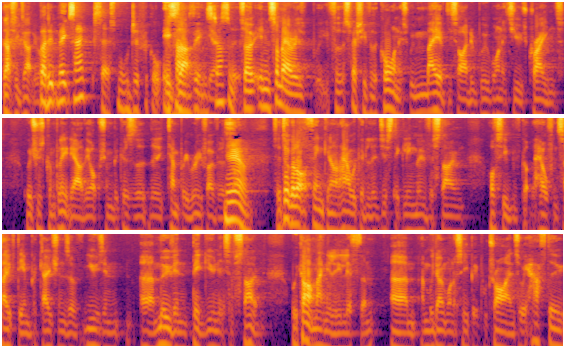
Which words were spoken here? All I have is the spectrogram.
that's exactly right. but it makes access more difficult for some exactly, things, yeah. doesn't it? So in some areas, for, especially for the cornice, we may have decided we wanted to use cranes, which was completely out of the option because the, the temporary roof over the top. yeah, So it took a lot of thinking on how we could logistically move the stone. Obviously, we've got the health and safety implications of using, uh, moving big units of stone. We can't manually lift them. um, and we don't want to see people trying. So we have to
